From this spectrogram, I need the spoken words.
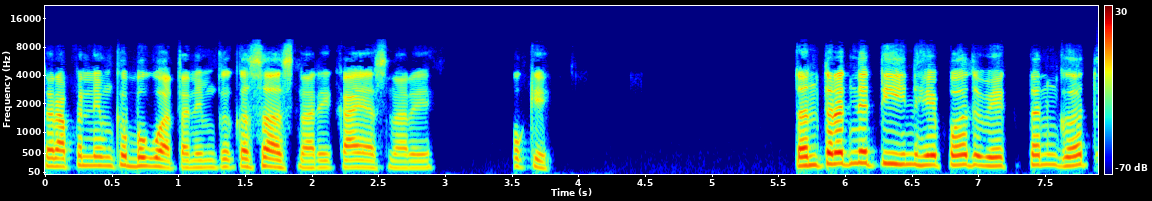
तर आपण नेमकं बघू आता. नेमकं कसं असणार आहे? काय असणार आहे? ओके. तंत्रज्ञ तीन हे पद वेतनगत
